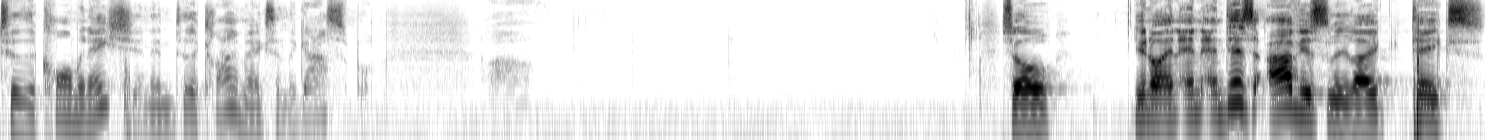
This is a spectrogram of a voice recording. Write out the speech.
to the culmination and to the climax in the gospel. Um, so, you know, and, and, and this obviously like takes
